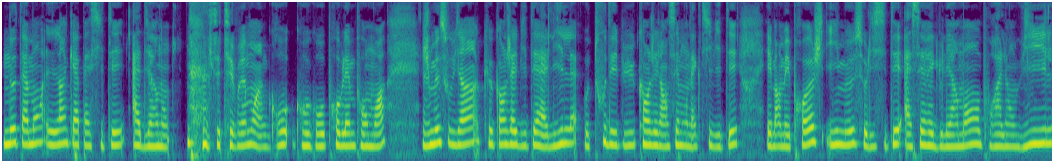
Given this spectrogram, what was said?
notamment l'incapacité à dire non. C'était vraiment un gros, gros, gros problème pour moi. Je me souviens que quand j'habitais à Lille, au tout début, quand j'ai lancé mon activité, eh ben mes proches, ils me sollicitaient assez régulièrement pour aller en ville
